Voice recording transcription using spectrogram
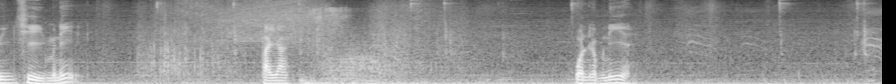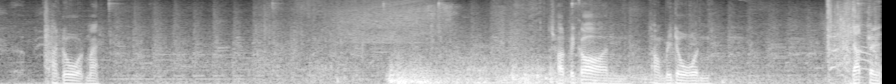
วิ่งฉี่มานี่ ไปยังวนกับนี่อะอะโดดมา ช็อตไปก่อน เอาไม่โดน ยัดเลย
